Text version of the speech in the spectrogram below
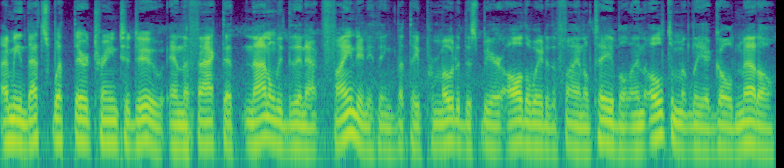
I mean, that's what they're trained to do. And the fact that not only did they not find anything, but they promoted this beer all the way to the final table and ultimately a gold medal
